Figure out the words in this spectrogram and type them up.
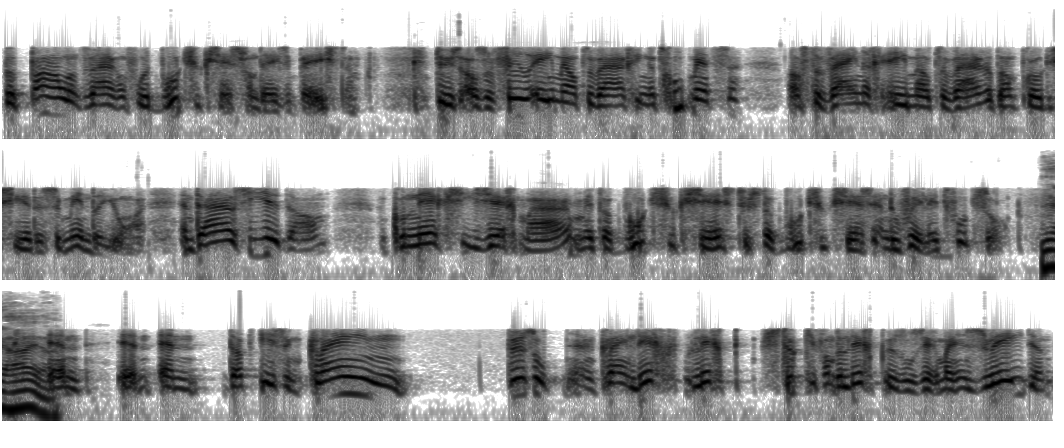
bepalend waren voor het broedsucces van deze beesten. Dus als er veel e-mailten waren, ging het goed met ze. Als er weinig e-mailten waren, dan produceerden ze minder jongen. En daar zie je dan connectie, zeg maar, met dat broedsucces... tussen dat broedsucces en de hoeveelheid voedsel. Ja, ja. En, en, en dat is een klein puzzel, een klein leg, leg, stukje van de legpuzzel, zeg maar. In Zweden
